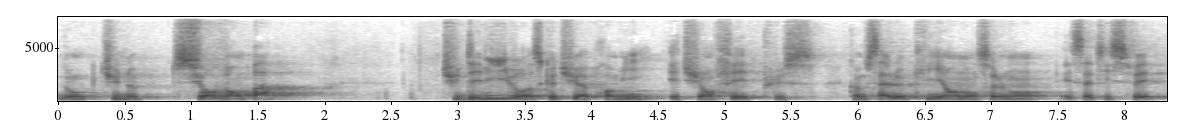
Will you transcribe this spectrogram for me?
Donc tu ne survends pas, tu délivres ce que tu as promis et tu en fais plus. Comme ça, le client non seulement est satisfait,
